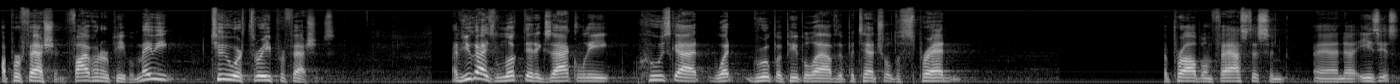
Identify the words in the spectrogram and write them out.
a profession, 500 people, maybe two or three professions, have you guys looked at exactly who's got, what group of people have the potential to spread the problem fastest and, and uh, easiest?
